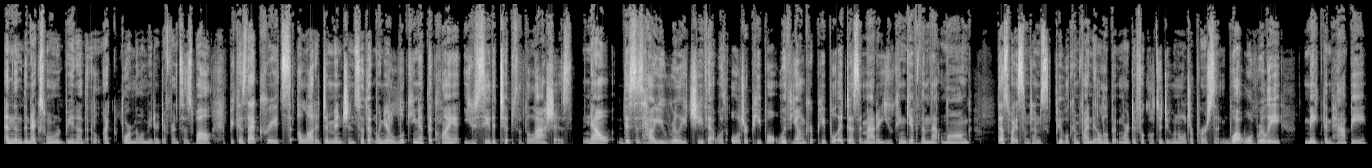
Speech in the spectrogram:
And then the next one would be another like four millimeter difference as well, because that creates a lot of dimension so that when you're looking at the client, you see the tips of the lashes. Now, this is how you really achieve that with older people. With younger people, it doesn't matter. You can give them that long. That's why sometimes people can find it a little bit more difficult to do an older person. What will really make them happy?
